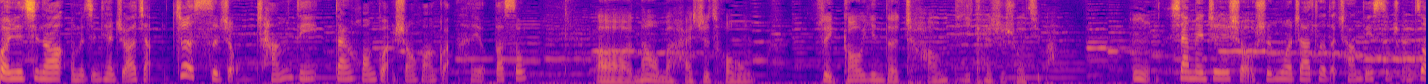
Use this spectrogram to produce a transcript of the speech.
管乐器呢，我们今天主要讲这四种：长笛、单簧管、双簧管，还有巴松。呃，那我们还是从最高音的长笛开始说起吧。嗯，下面这一首是莫扎特的长笛四重奏。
